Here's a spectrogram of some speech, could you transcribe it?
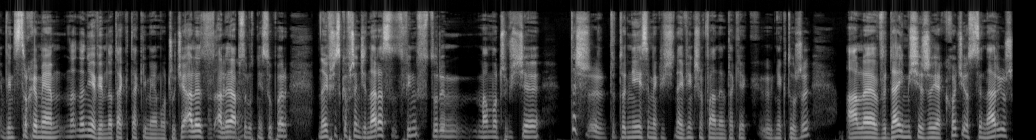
więc trochę miałem, no, no, nie wiem, no tak, takie miałem uczucie, ale, okay, ale no. absolutnie super. No i wszystko wszędzie naraz. Film, z którym mam oczywiście też, y, to, to nie jestem jakimś największym fanem, tak jak niektórzy, ale wydaje mi się, że jak chodzi o scenariusz,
